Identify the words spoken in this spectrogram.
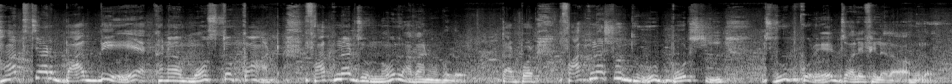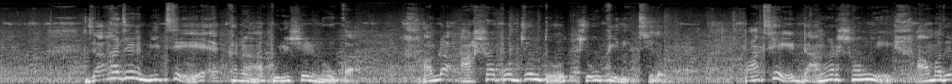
হাত চার বাদ দিয়ে একখানা মস্ত কাঠ ফাতনার জন্য লাগানো হলো। তারপর ফাতনা শুদ্ধ বড়শি ঝুপ করে জলে ফেলে দেওয়া হলো। জাহাজের নিচে একখানা পুলিশের নৌকা। আমরা আসা পর্যন্ত চৌকি দিচ্ছিল। পাছে ডাঙার সঙ্গে আমাদের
